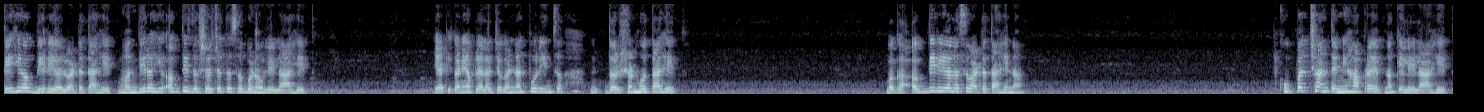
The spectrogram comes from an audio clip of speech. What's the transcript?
तेही अगदी रिअल वाटत आहेत. मंदिरही अगदी जशाच्या तसं बनवलेलं आहेत. या ठिकाणी आपल्याला जगन्नाथपुरींचं दर्शन होत आहेत बघा अगदी रिअल असं वाटत आहे ना? खूपच छान त्यांनी हा प्रयत्न केलेला आहेत.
